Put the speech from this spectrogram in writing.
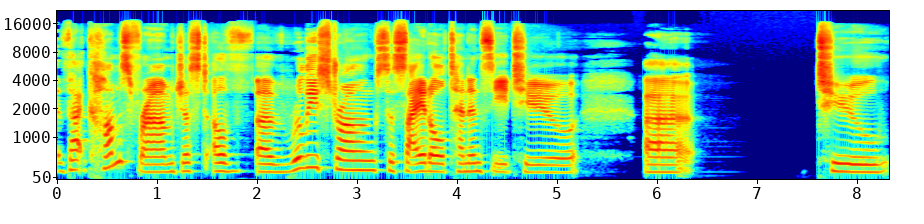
that comes from just a, a really strong societal tendency to uh to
